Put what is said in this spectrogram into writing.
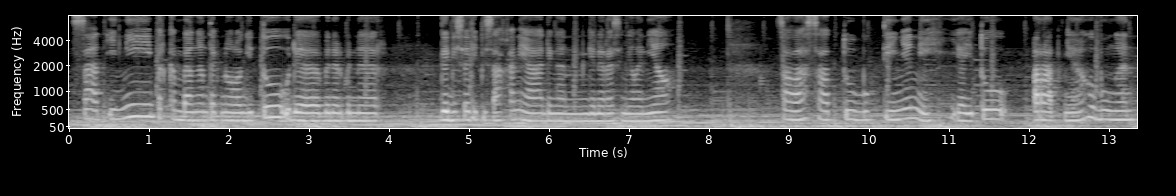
saat ini perkembangan teknologi itu udah benar-benar gak bisa dipisahkan ya dengan generasi milenial. Salah satu buktinya nih yaitu eratnya hubungan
